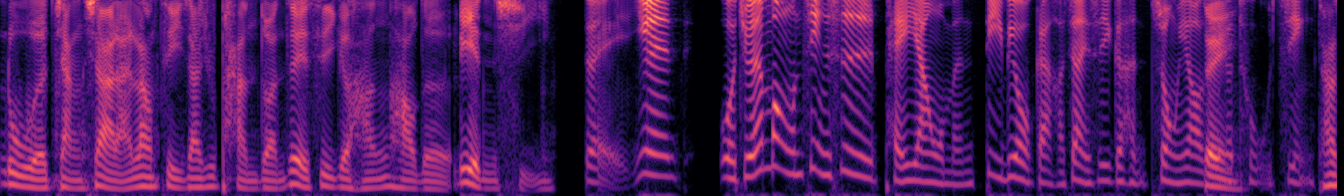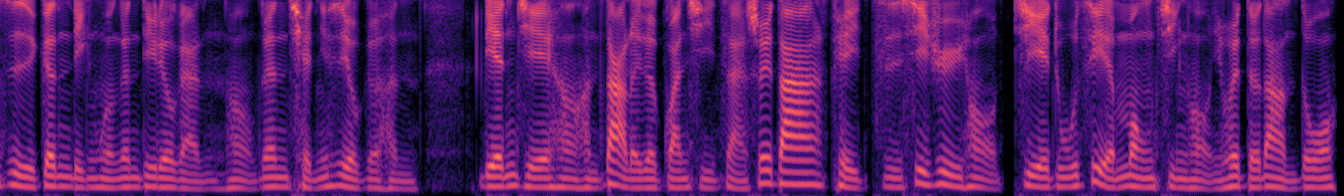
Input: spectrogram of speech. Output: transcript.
录了讲下来，让自己再去判断，这也是一个很好的练习。对，因为。我觉得梦境是培养我们第六感，好像也是一个很重要的一个途径。它是跟灵魂、跟第六感、哈、跟潜意识有个很连接、哈很大的一个关系在，所以大家可以仔细去哈解读自己的梦境，哈，也会得到很多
